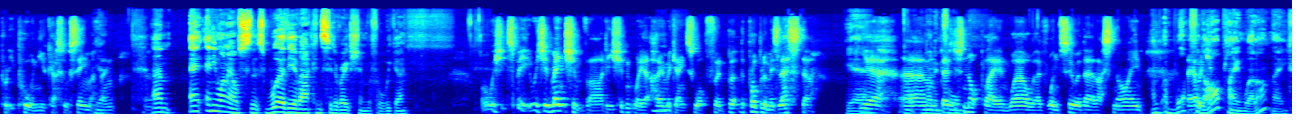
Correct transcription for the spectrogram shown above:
pretty poor Newcastle team. I think. Um, anyone else that's worthy of our consideration before we go? Well, we should speak. We should mention Vardy, shouldn't we, at home mm. against Watford? But the problem is Leicester. Yeah, yeah, um, they're just not playing well. They've won two of their last nine. And, and Watford are playing well, aren't they?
